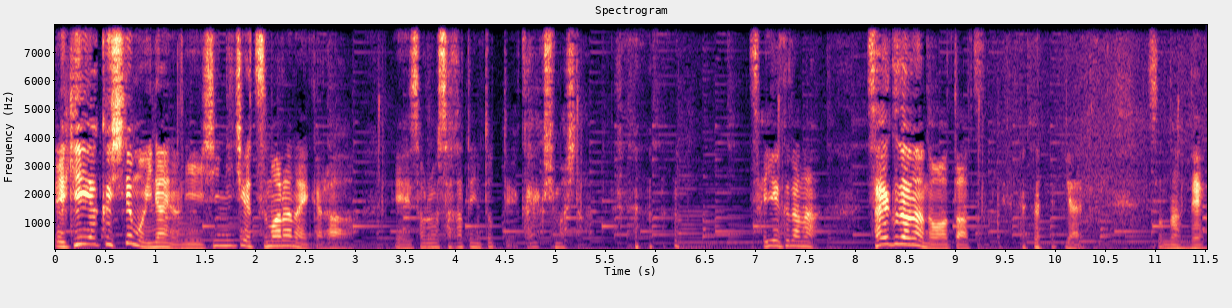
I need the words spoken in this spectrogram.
え契約してもいないのに新日がつまらないから、えー、それを逆手に取って解約しました。最悪だな。最悪だなノアオタ。つっていやそんなんね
